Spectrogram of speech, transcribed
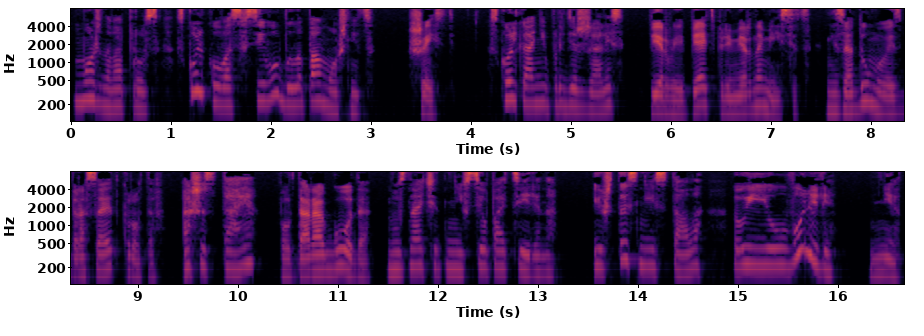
Можно вопрос? Сколько у вас всего было помощниц? Шесть. Сколько они продержались? Первые пять примерно месяц. Не задумываясь, бросает Кротов. А шестая? Полтора года. Ну, значит, не все потеряно. И что с ней стало? Вы ее уволили? Нет,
